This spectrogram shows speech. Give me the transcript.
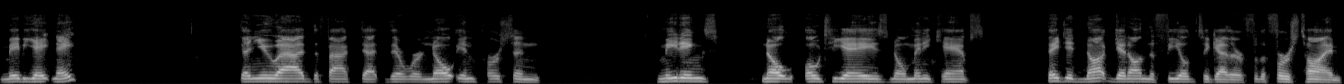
maybe 8 and 8. Then you add the fact that there were no in-person meetings, no OTAs, no mini camps. They did not get on the field together for the first time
